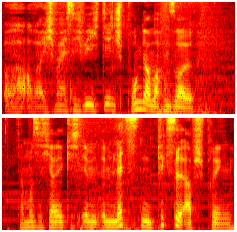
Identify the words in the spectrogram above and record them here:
Oh, aber ich weiß nicht, wie ich den Sprung da machen soll. Da muss ich ja wirklich im, im letzten Pixel abspringen.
